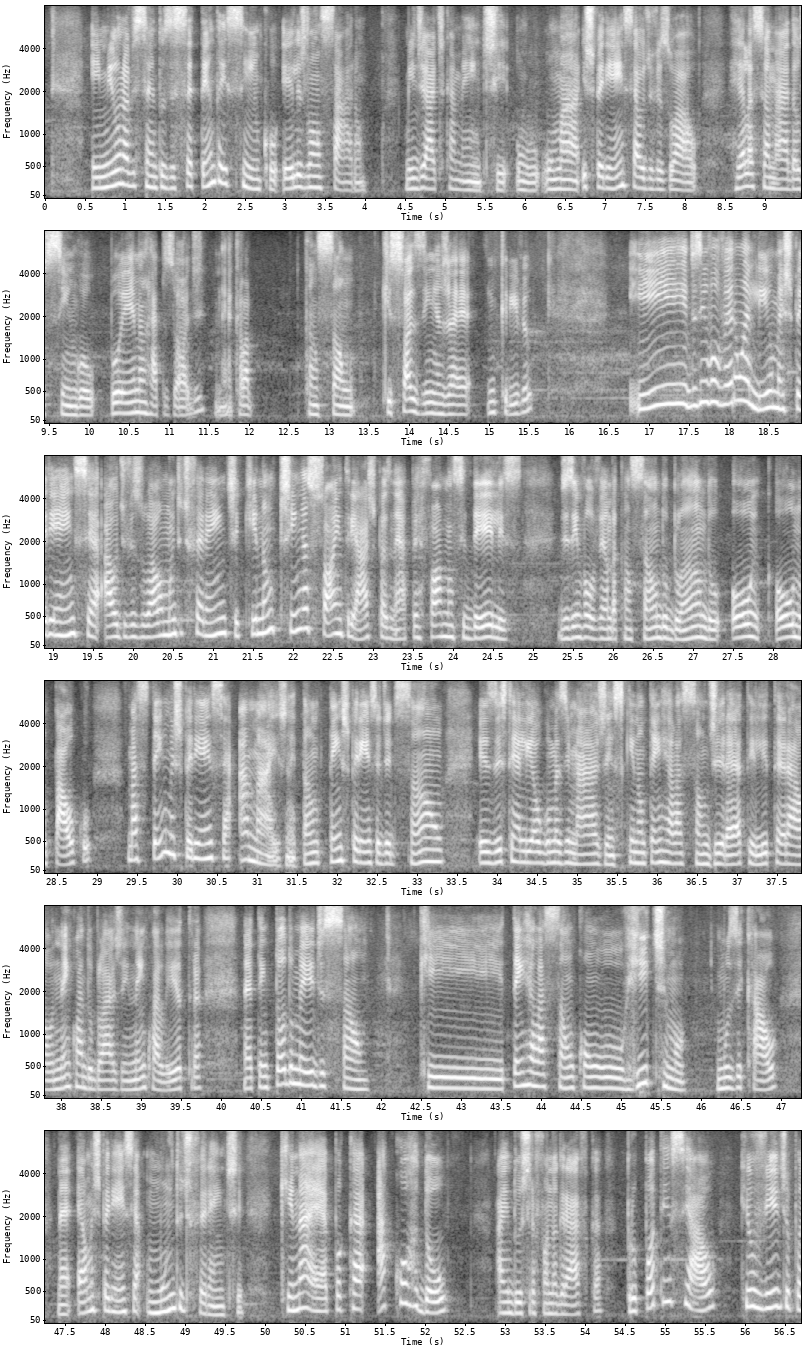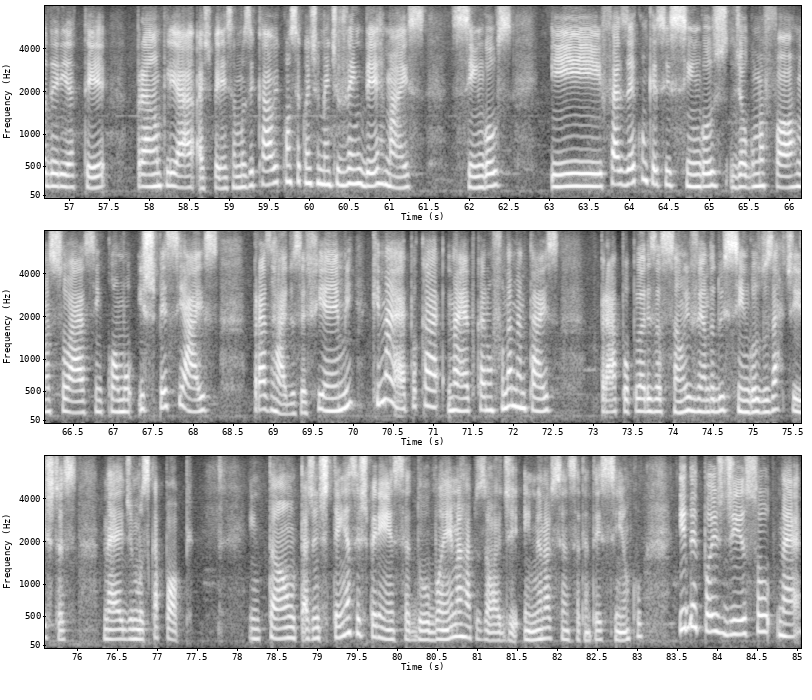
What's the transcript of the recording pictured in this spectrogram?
Em 1975, eles lançaram midiaticamente uma experiência audiovisual relacionada ao single Bohemian Rhapsody, né? Aquela canção que sozinha já é incrível. E desenvolveram ali uma experiência audiovisual muito diferente que não tinha só, entre aspas, né, a performance deles desenvolvendo a canção, dublando ou, ou no palco, mas tem uma experiência a mais, né? Então, tem experiência de edição, existem ali algumas imagens que não têm relação direta e literal nem com a dublagem, nem com a letra, né? Tem toda uma edição que tem relação com o ritmo musical, né? É uma experiência muito diferente que na época acordou a indústria fonográfica para o potencial que o vídeo poderia ter para ampliar a experiência musical e, consequentemente, vender mais singles e fazer com que esses singles, de alguma forma, soassem como especiais para as rádios FM, que na época, na época eram fundamentais para a popularização e venda dos singles dos artistas, né, de música pop. Então, a gente tem essa experiência do Bohemian Rhapsody em 1975 e depois disso, né,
